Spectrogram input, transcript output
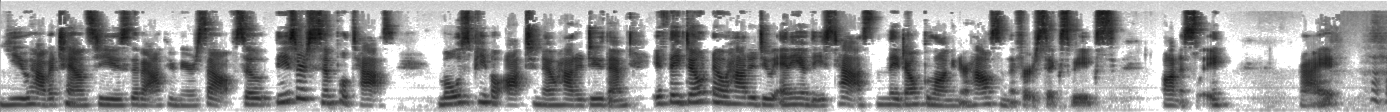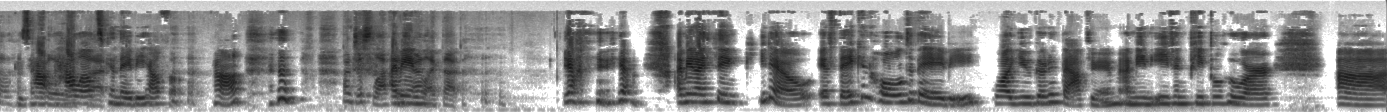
you have a chance to use the bathroom yourself. So these are simple tasks. Most people ought to know how to do them. If they don't know how to do any of these tasks, then they don't belong in your house in the first six weeks, honestly. Right? Because how, really how like else that. can they be helpful? Huh? I'm just laughing. I mean, I like that. yeah, yeah. I mean, I think, you know, if they can hold a baby while you go to the bathroom, I mean, even people who are uh,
